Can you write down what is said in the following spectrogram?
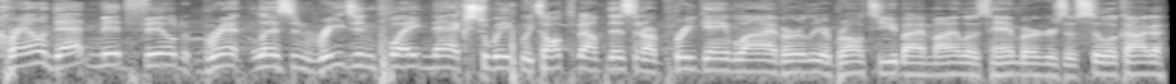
crowned at midfield. Brent, listen, Region play next week. We talked about this in our pregame live earlier, brought to you by Milo's Hamburgers of Sylacauga.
